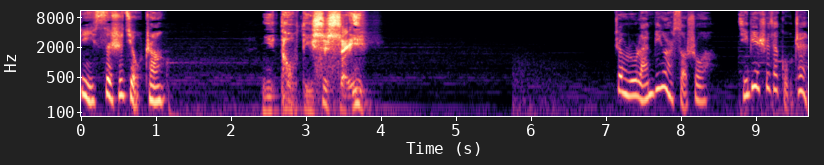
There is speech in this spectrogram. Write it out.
第四十九章，你到底是谁？正如蓝冰儿所说，即便是在古镇，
